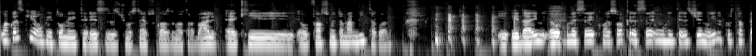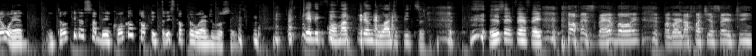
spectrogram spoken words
uma coisa que aumentou meu interesse nos últimos tempos por causa do meu trabalho é que eu faço muita manita agora. e, e, daí eu comecei, começou a crescer um interesse genuíno por Tupperware. Então eu queria saber qual que é o top 3 Tupperware de vocês. Aquele formato triangular de pizza. Esse é perfeito. Esse daí é bom, hein? Pra guardar a fatia certinho.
